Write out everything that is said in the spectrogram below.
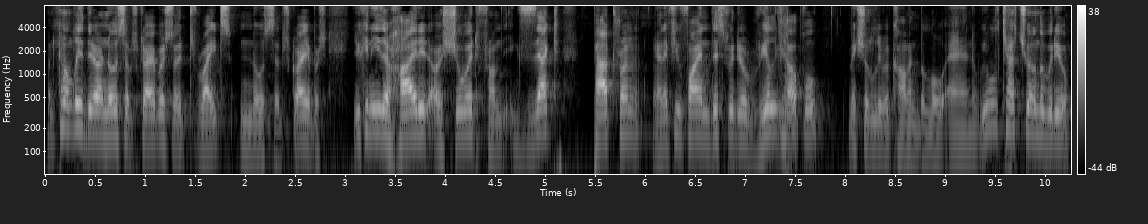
But currently there are no subscribers, so it writes no subscribers. You can either hide it or show it from the exact pattern. And if you find this video really helpful, make sure to leave a comment below and we will catch you on the video.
